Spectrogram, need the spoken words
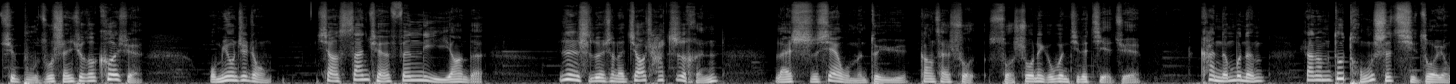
去补足神学和科学。我们用这种像三权分立一样的认识论上的交叉制衡，来实现我们对于刚才所所说那个问题的解决，看能不能。让他们都同时起作用，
